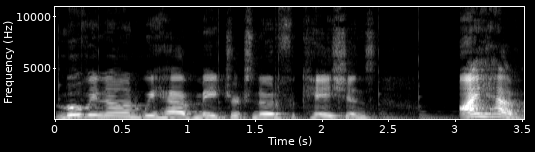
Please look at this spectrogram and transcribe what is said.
moving on, we have matrix notifications. I have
